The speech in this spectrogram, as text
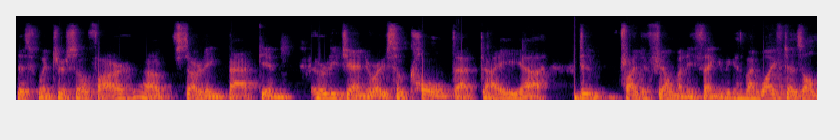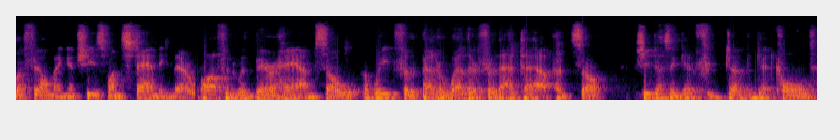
this winter so far, uh, starting back in early January, so cold that I uh, didn't try to film anything because my wife does all the filming and she's one standing there, often with bare hands. So I wait for the better weather for that to happen. So she doesn't get doesn't get cold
